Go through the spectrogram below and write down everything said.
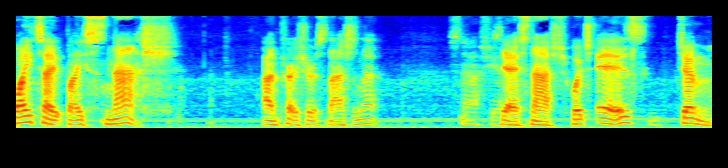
Whiteout by Snash. I'm pretty sure it's Snash, isn't it? Snash, yeah. Yeah, Snash, which is Jim.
